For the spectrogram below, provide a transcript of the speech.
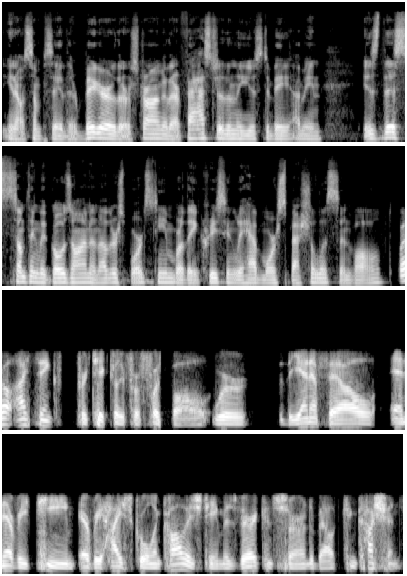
you know, some say they're bigger, they're stronger, they're faster than they used to be. I mean, is this something that goes on in other sports teams where they increasingly have more specialists involved? Well, I think particularly for football, where the NFL and every team, every high school and college team is very concerned about concussions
